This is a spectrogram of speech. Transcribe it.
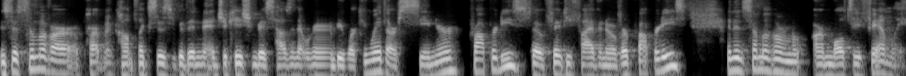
And so some of our apartment complexes within education based housing that we're going to be working with are senior properties, so 55 and over properties. And then some of them are multifamily.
